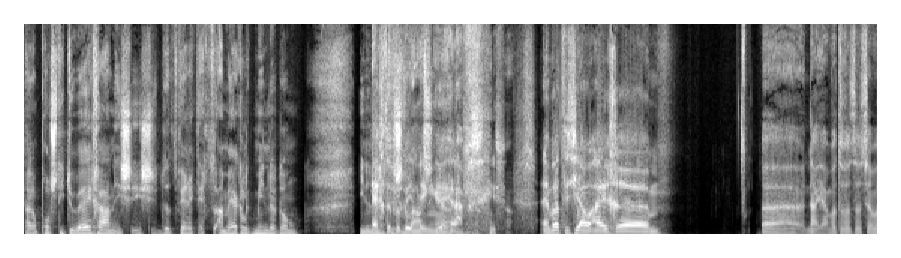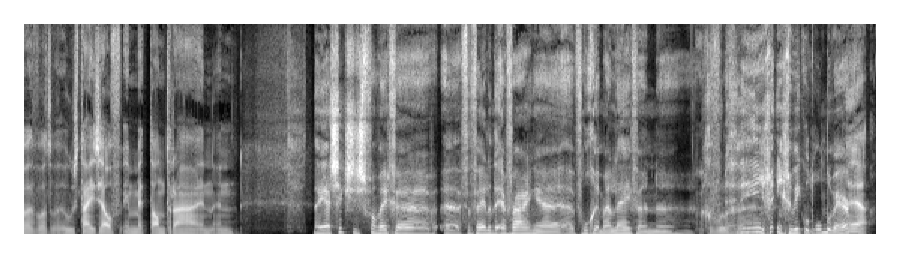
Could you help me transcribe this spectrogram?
Naar een prostituee gaan, is, is, dat werkt echt aanmerkelijk minder dan in een Echte verbinding, ja, Ja. precies. En wat is jouw eigen... eh, nou ja, wat, wat, wat, wat, wat- hoe sta je zelf in met tantra en... en Nou ja, seks is vanwege eh, vervelende ervaringen eh, vroeg in mijn leven een, inge- ingewikkeld onderwerp. ja,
